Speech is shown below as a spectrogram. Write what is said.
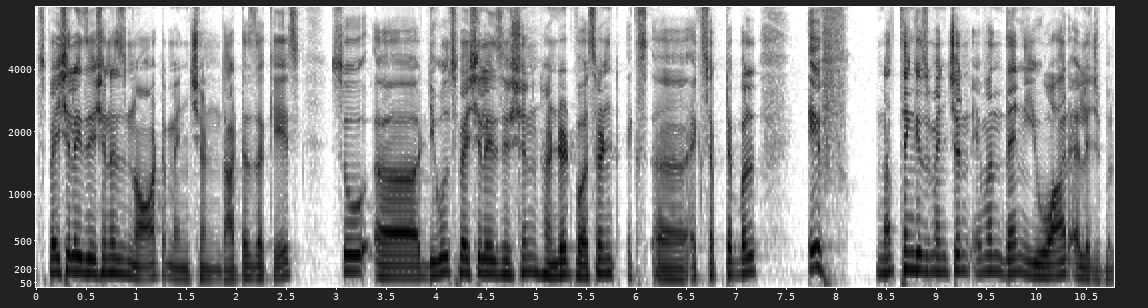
Specialization is not mentioned. That is the case. So uh, dual specialization 100% uh, acceptable. If nothing is mentioned even then you are eligible.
